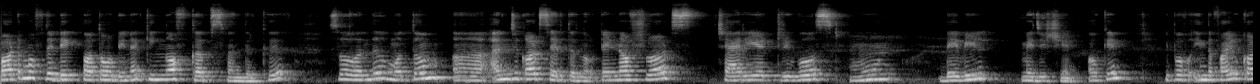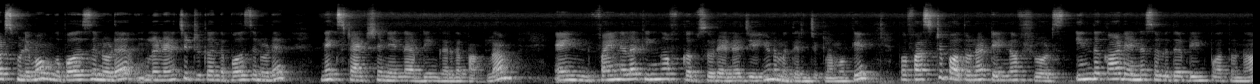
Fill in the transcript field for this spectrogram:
bottom of the deck பார்த்தோம் அப்படின்னா கிங் ஆஃப் கப்ஸ் வந்திருக்கு. ஸோ வந்து மொத்தம் அஞ்சு கார்ட்ஸ் எடுத்திருந்தோம். Ten of swords chariot reversed moon devil magician okay இப்போ இந்த ஃபைவ் கார்ட்ஸ் மூலயமா உங்கள் பர்சனோட உங்களை நினச்சிட்டு இருக்க அந்த பர்சனோட நெக்ஸ்ட் ஆக்ஷன் என்ன அப்படிங்கிறத பார்க்கலாம். அண்ட் ஃபைனலாக கிங் ஆஃப் கப்ஸோட எனர்ஜியையும் நம்ம தெரிஞ்சுக்கலாம் ஓகே இப்போ ஃபஸ்ட்டு பார்த்தோன்னா டென் ஆஃப் ஷோர்ட்ஸ் இந்த கார்டு என்ன சொல்லுது அப்படின்னு பார்த்தோன்னா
